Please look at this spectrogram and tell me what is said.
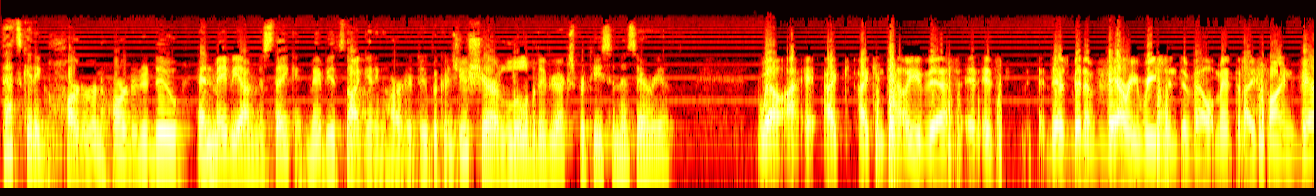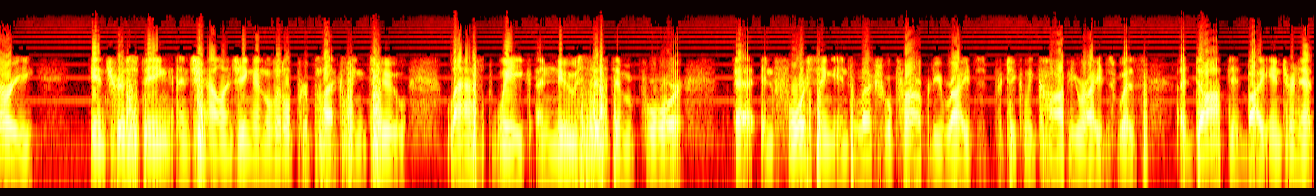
that's getting harder and harder to do. And maybe I'm mistaken. Maybe it's not getting harder to do. But could you share a little bit of your expertise in this area? Well, I, I, I can tell you this. It, it's, there's been a very recent development that I find very interesting and challenging and a little perplexing too. Last week, a new system for uh, enforcing intellectual property rights, particularly copyrights, was adopted by internet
